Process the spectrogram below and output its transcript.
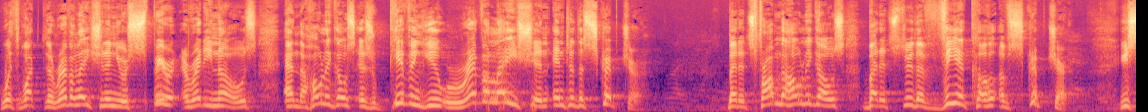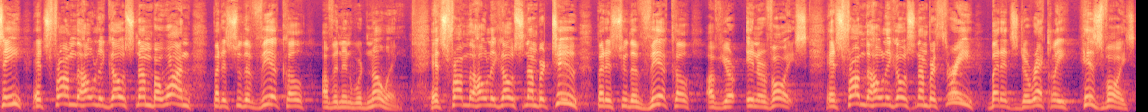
with what the revelation in your spirit already knows, and the Holy Ghost is giving you revelation into the scripture. But it's from the Holy Ghost, but it's through the vehicle of scripture. You see, it's from the Holy Ghost, number one, but it's through the vehicle of an inward knowing. It's from the Holy Ghost, number two, but it's through the vehicle of your inner voice. It's from the Holy Ghost, number three, but it's directly His voice.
